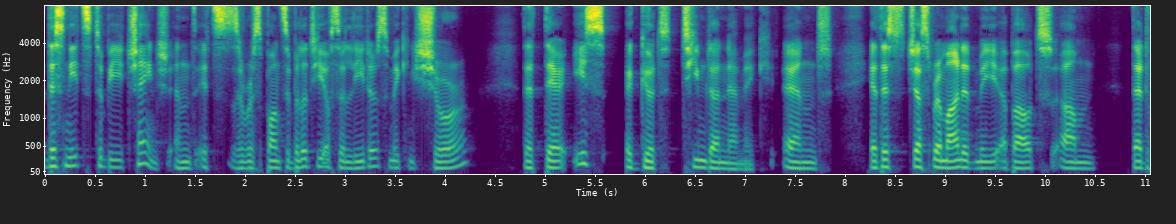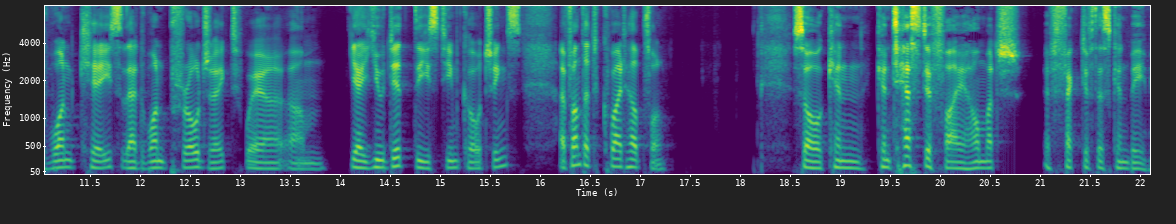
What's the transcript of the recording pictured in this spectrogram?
this needs to be changed. And it's the responsibility of the leaders making sure that there is a good team dynamic. And yeah, this just reminded me about um, that one case, that one project where, um, yeah, you did these team coachings. I found that quite helpful. So can can testify how much effective this can be.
